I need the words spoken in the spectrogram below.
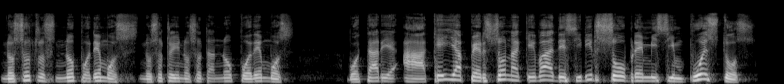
nosotros no podemos, nosotros y nosotras no podemos votar a aquella persona que va a decidir sobre mis impuestos?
